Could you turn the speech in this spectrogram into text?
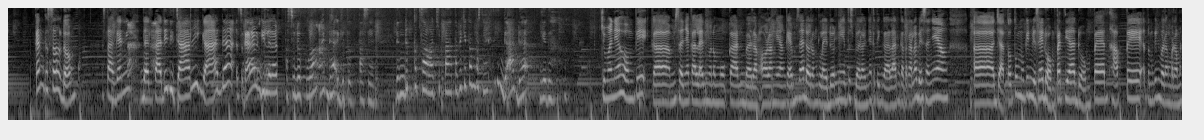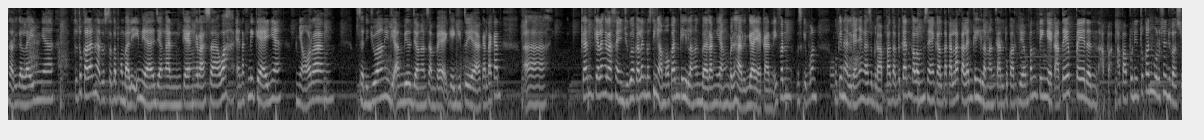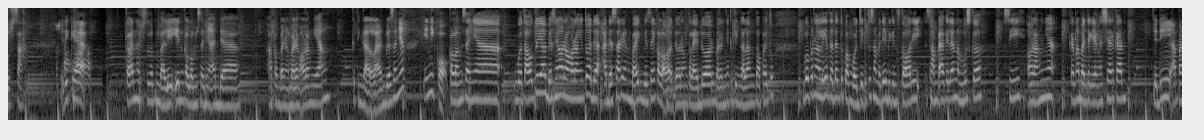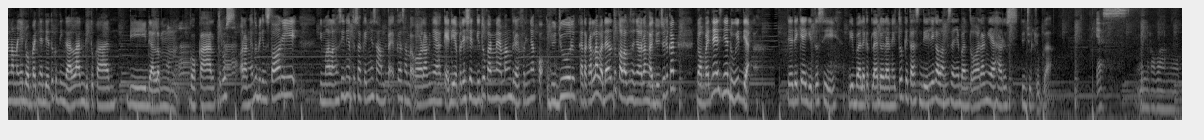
Kan kesel dong. Astaga nih dari tadi dicari gak ada. Sekarang giliran pas udah pulang ada gitu tasnya. Dan deket sama kita tapi kita pas nyari nggak ada gitu cuman ya Hompi ke misalnya kalian menemukan barang orang yang kayak misalnya ada orang teledor nih terus barangnya ketinggalan katakanlah biasanya yang uh, jatuh tuh mungkin biasanya dompet ya dompet HP atau mungkin barang-barang berharga lainnya. Itu tuh kalian harus tetap kembaliin ya jangan kayak ngerasa wah enak nih kayaknya punya orang bisa dijual nih diambil. Jangan sampai kayak gitu ya karena kan uh, kan kalian ngerasain juga kalian pasti nggak mau kan kehilangan barang yang berharga ya kan? Even meskipun mungkin harganya nggak seberapa tapi kan kalau misalnya katakanlah kalian kehilangan kartu-kartu yang penting kayak KTP dan apa apa pun itu kan ngurusnya juga susah. Jadi kayak kalian harus tetap kembaliin kalau misalnya ada apa barang-barang orang yang ketinggalan. Biasanya ini kok kalau misalnya gue tahu tuh ya biasanya orang-orang itu ada ada sar yang baik. Biasanya kalau ada orang teledor barangnya ketinggalan atau apa itu gue pernah lihat ada tukang gojek itu sampai dia bikin story sampai akhirnya nembus ke si orangnya karena banyak yang nge-share kan. Jadi apa namanya dompetnya dia tuh ketinggalan gitu kan di dalam gokar. Terus orangnya tuh bikin story di Malang sini terus akhirnya sampai ke sampai ke orangnya. Kayak dia appreciate gitu karena emang drivernya kok jujur. Katakanlah padahal tuh kalau misalnya orang nggak jujur kan dompetnya isinya duit ya. Jadi kayak gitu sih. Di balik keteledoran itu kita sendiri kalau misalnya bantu orang ya harus jujur juga. Yes bener banget.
